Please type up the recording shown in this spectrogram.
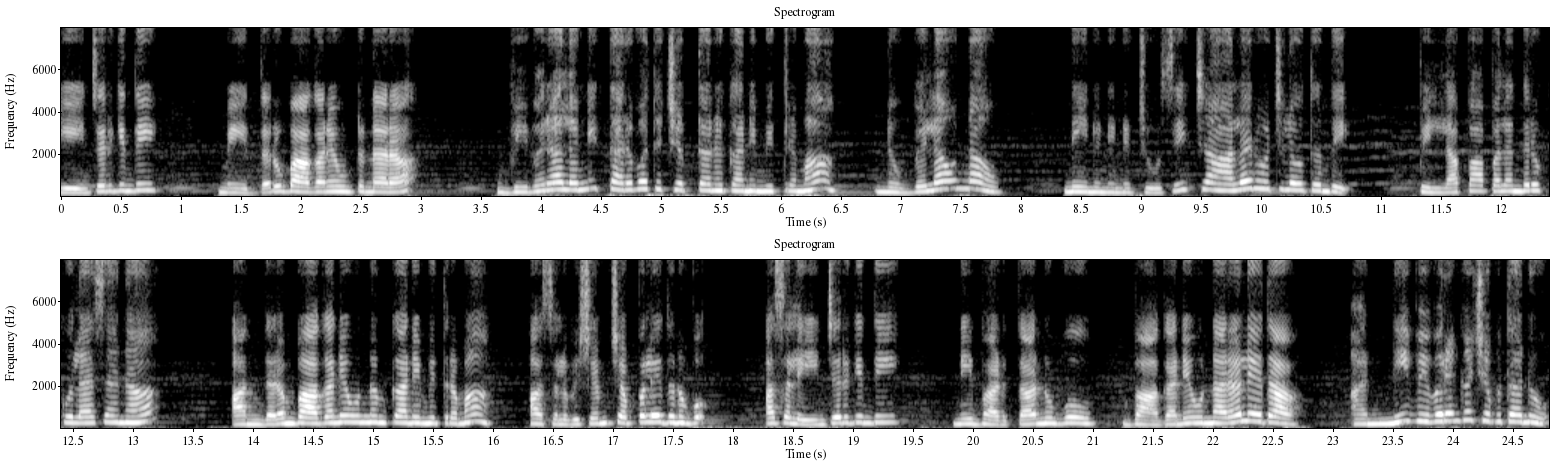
ఏం జరిగింది? మీ ఇద్దరూ బాగానే ఉంటున్నారా? వివరాలన్నీ తర్వాత చెప్తాను కాని మిత్రమా నువ్వెలా ఉన్నావు? నేను నిన్ను చూసి చాలా రోజులవుతుంది. పిల్లా పాపలందరూ కులాసానా? అందరం బాగానే ఉన్నాం కాని మిత్రమా అసలు విషయం చెప్పలేదు నువ్వు. అసలు ఏం జరిగింది? నీ భర్త నువ్వు బాగానే ఉన్నారా లేదా? అన్నీ వివరంగా చెబుతాను.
